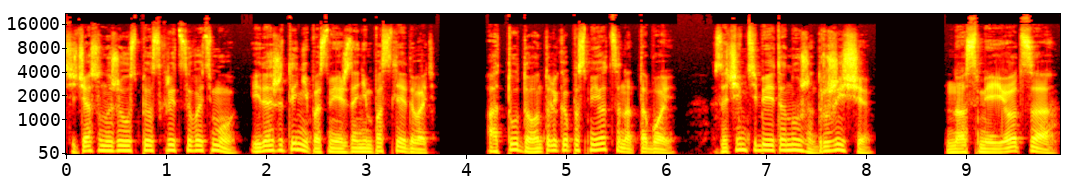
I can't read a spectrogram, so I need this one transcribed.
Сейчас он уже успел скрыться во тьму, и даже ты не посмеешь за ним последовать. Оттуда он только посмеется над тобой. Зачем тебе это нужно, дружище?» «Насмеется?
